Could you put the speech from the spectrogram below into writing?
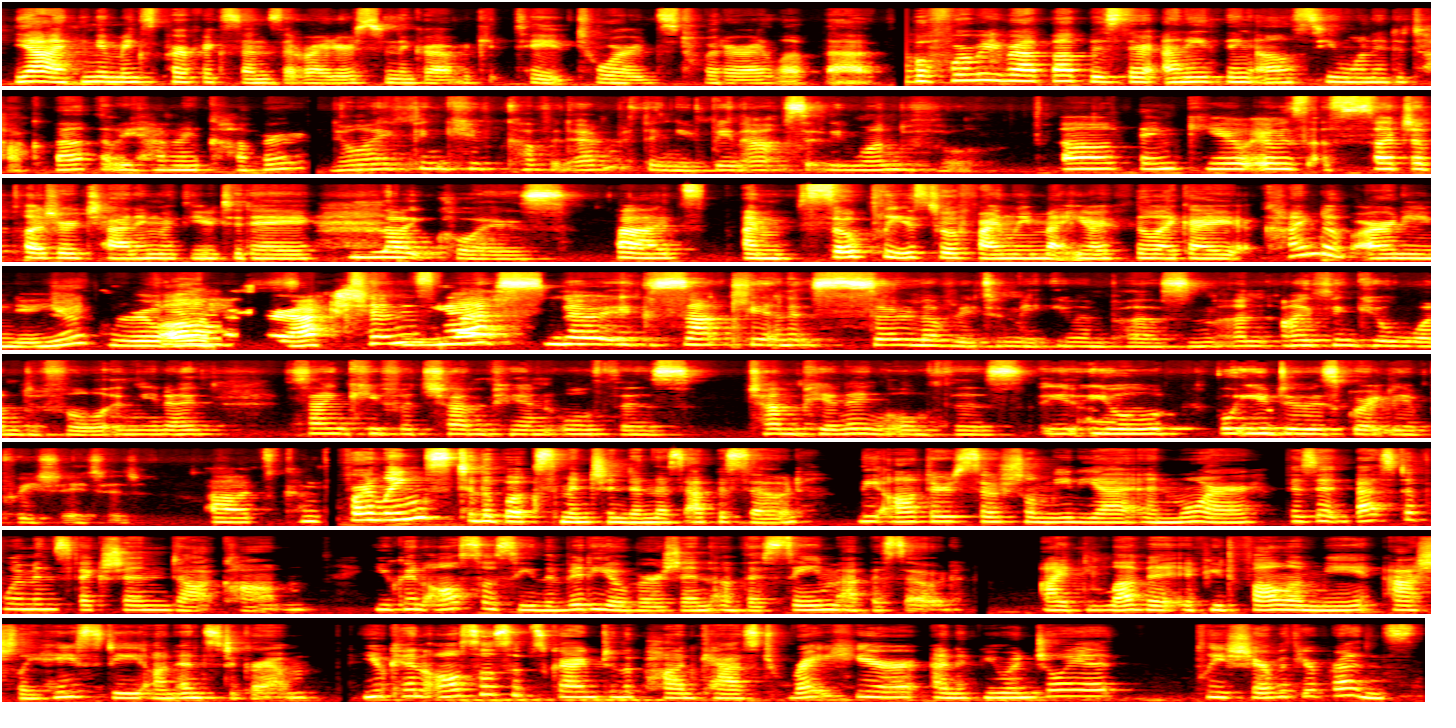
Yeah, I think it makes perfect sense that writers tend to gravitate towards Twitter. I love that. Before we wrap up, is there anything else you wanted to talk about that we haven't covered? No, I think you've covered everything. You've been absolutely wonderful. Oh, thank you. It was such a pleasure chatting with you today. Likewise. Uh, it's I'm so pleased to have finally met you. I feel like I kind of already knew you through yes. all of our interactions. Yes, no, exactly. And it's so lovely to meet you in person. And I think you're wonderful. And, you know, thank you for champion authors, championing authors. You, what you do is greatly appreciated. Oh, it's com- for links to the books mentioned in this episode, the author's social media, and more, visit bestofwomensfiction.com. You can also see the video version of the same episode. I'd love it if you'd follow me, Ashley Hasty, on Instagram. You can also subscribe to the podcast right here, and if you enjoy it, please share with your friends.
